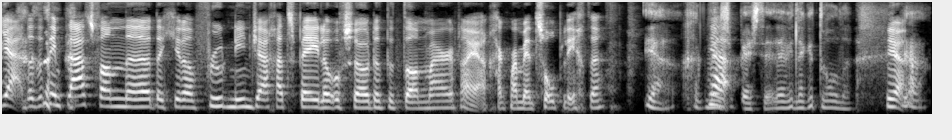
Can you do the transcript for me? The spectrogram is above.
Ja, dat het in plaats van eh, dat je dan Fruit Ninja gaat spelen of zo, dat het dan maar, nou ja, ga ik maar mensen oplichten. ja, ga ik Ja. mensen pesten. Even lekker trollen. Ja, Ja.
